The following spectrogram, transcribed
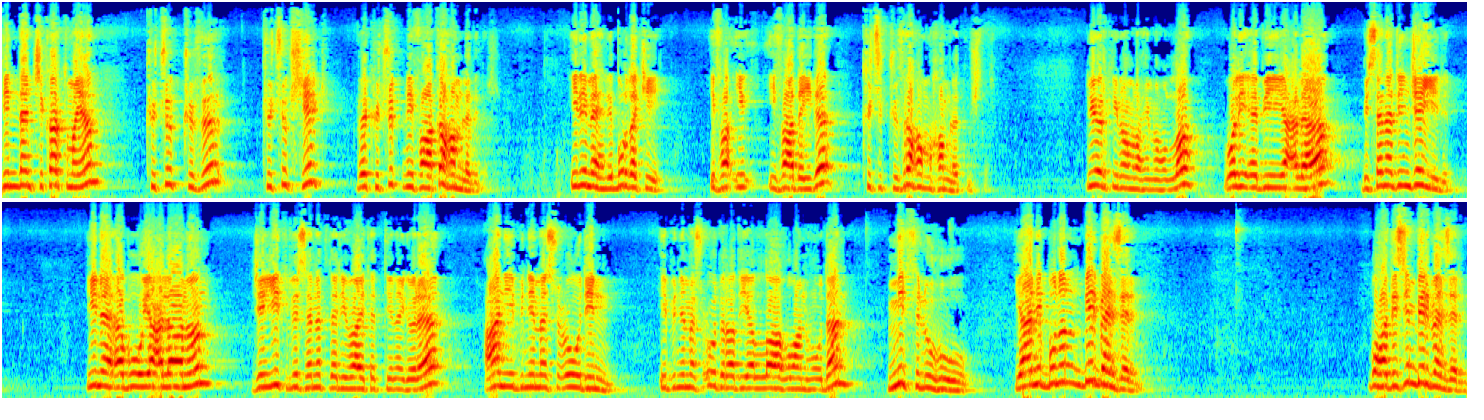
dinden çıkartmayan küçük küfür, küçük şirk ve küçük nifaka hamledilir. İlim ehli buradaki ifadeyi de küçük küfre ham hamletmiştir. Diyor ki İmam Rahimahullah Veli Ebi Ya'la bir senedin ceyyidin. Yine Ebu Ya'la'nın ceyyid bir senetle rivayet ettiğine göre An İbni Mes'udin İbni Mes'ud radıyallahu anhudan misluhu yani bunun bir benzeri. Bu hadisin bir benzeri.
